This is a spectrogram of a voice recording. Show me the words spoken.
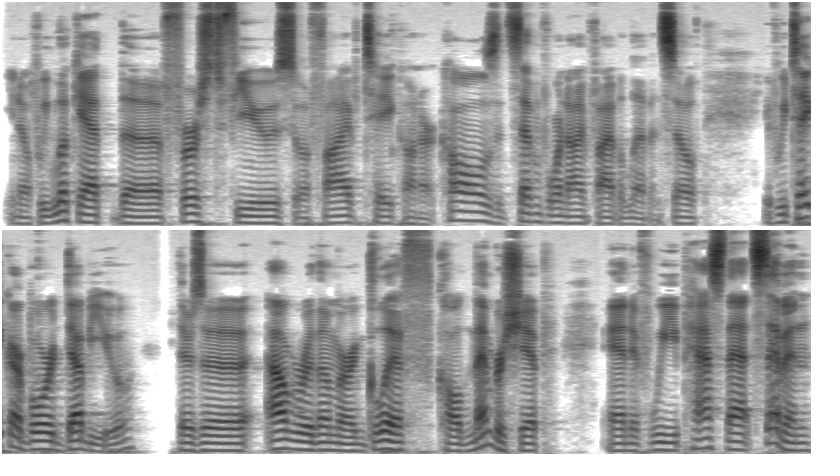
you know, if we look at the first few, so a 5 take on our calls, it's 7, 4, 9, 5, 11. So if we take our board W, there's a algorithm or a glyph called membership, and if we pass that seven,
